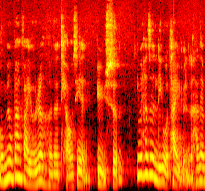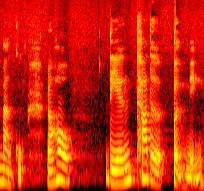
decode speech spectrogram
我没有办法有任何的条件预设，因为他是离我太远了。他在曼谷，然后。连他的本名，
